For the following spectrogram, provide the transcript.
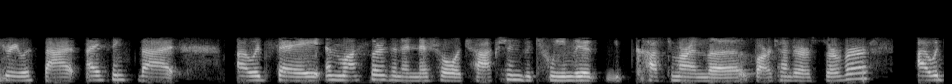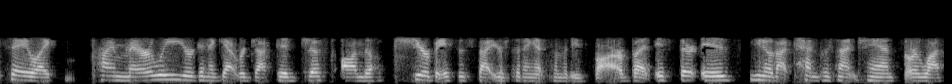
agree with that. I think that I would say unless there's an initial attraction between the customer and the bartender or server, I would say like primarily you're going to get rejected just on the sheer basis that you're sitting at somebody's bar. But if there is, you know, that 10% chance or less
